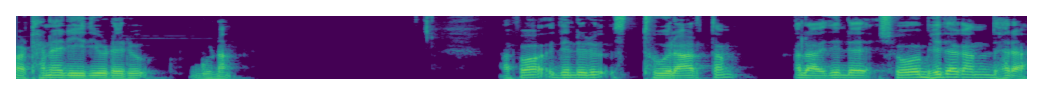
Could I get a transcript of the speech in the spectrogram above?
പഠന രീതിയുടെ ഒരു ഗുണം. അപ്പോൾ ഇതിന്റെ ഒരു സ്ഥൂലാർത്ഥം അല്ല ഇതിന്റെ ശോഭിത കന്ധര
